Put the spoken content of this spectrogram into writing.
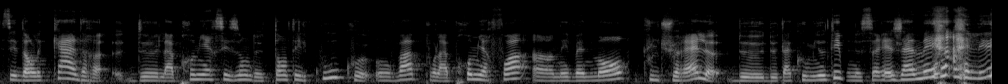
c'est dans le cadre de la première saison de Tenter le coup qu'on va pour la première fois à un événement culturel de, de ta communauté. Je ne serais jamais allée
